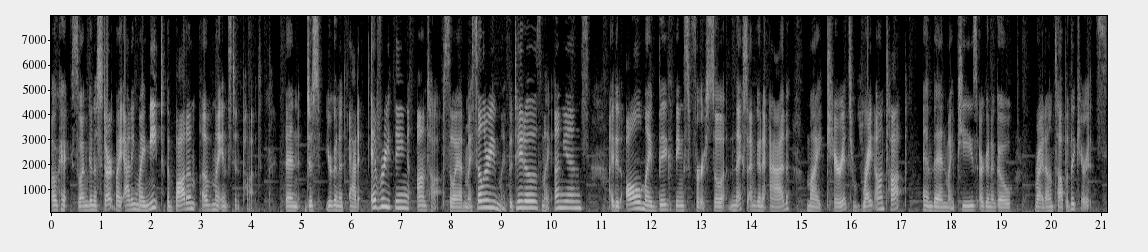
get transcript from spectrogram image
Okay, so I'm gonna start by adding my meat to the bottom of my Instant Pot. Then just, you're gonna add everything on top. So I add my celery, my potatoes, my onions. I did all my big things first. So next I'm gonna add my carrots right on top and then my peas are gonna go right on top of the carrots.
